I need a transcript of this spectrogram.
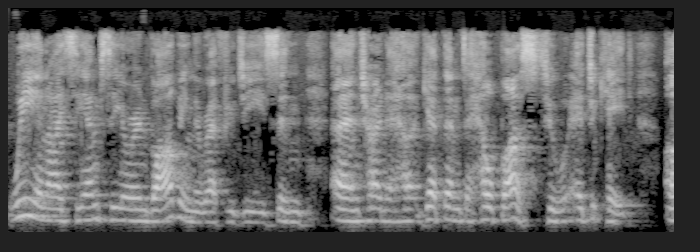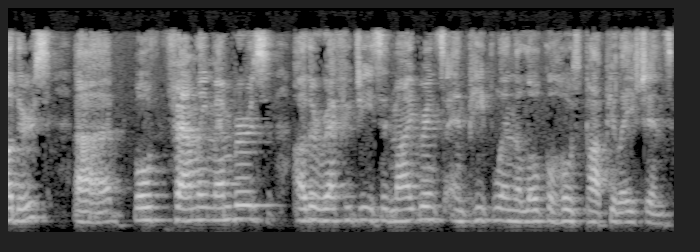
we in ICMC are involving the refugees and, and trying to get them to help us to educate others, uh, both family members, other refugees and migrants, and people in the local host populations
